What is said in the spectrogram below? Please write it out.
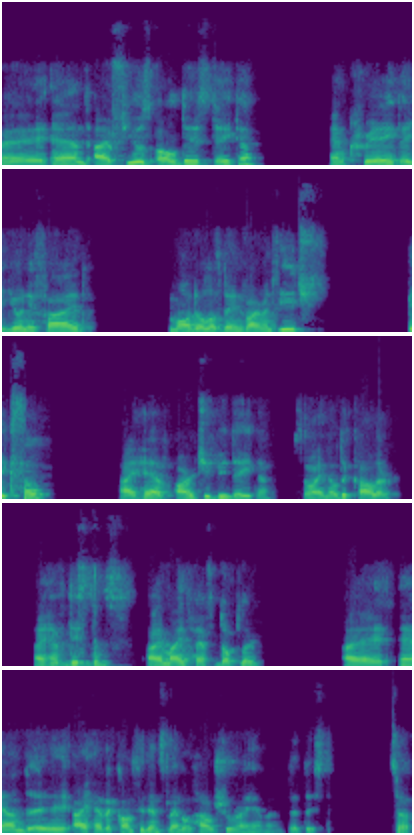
Uh, and I fuse all this data and create a unified model of the environment. Each pixel I have RGB data, so I know the color. I have distance. I might have Doppler. I, and uh, I have a confidence level, how sure I am at the distance. So,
